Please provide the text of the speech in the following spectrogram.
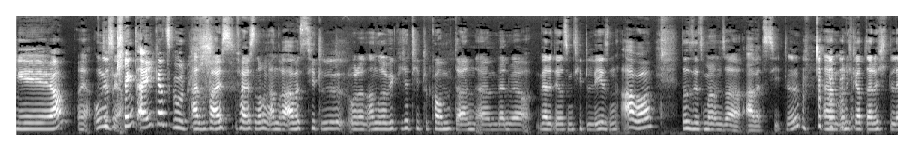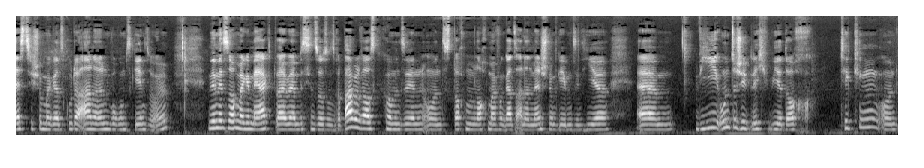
Ja. Ah ja, ungefähr. Das klingt eigentlich ganz gut. Also falls, falls noch ein anderer Arbeitstitel oder ein anderer wirklicher Titel kommt, dann ähm, werden wir, werdet ihr das im Titel lesen. Aber das ist jetzt mal unser Arbeitstitel. ähm, und ich glaube, dadurch lässt sich schon mal ganz gut erahnen, worum es gehen soll. Wir haben jetzt nochmal gemerkt, weil wir ein bisschen so aus unserer Bubble rausgekommen sind und doch nochmal von ganz anderen Menschen umgeben sind hier, ähm, wie unterschiedlich wir doch ticken und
